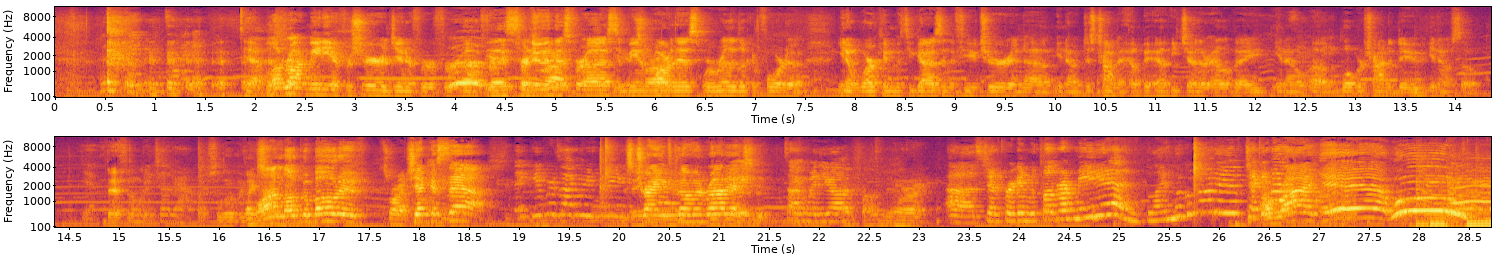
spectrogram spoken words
yeah, Bloodrock Media for sure. Jennifer for uh, for, Yes, for doing right. this for us and being a part right. of this. We're really looking forward to you know working with you guys in the future and uh, you know just trying to help each other elevate you know um, what we're trying to do. You know, so Yes. definitely, Each other out. absolutely. Thanks. Blind locomotive. That's right. Check us out. Thank you for talking with me. This train's coming right at you. Talking with y'all. Had fun, man. All right. Uh, it's Jennifer again with Bloodrock Media and Blind Locomotive. Check it All out. right, yeah, woo!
